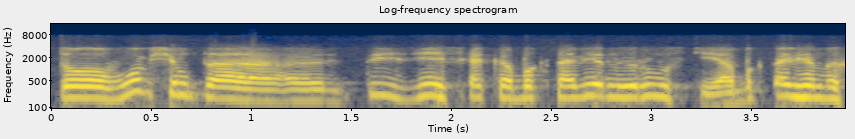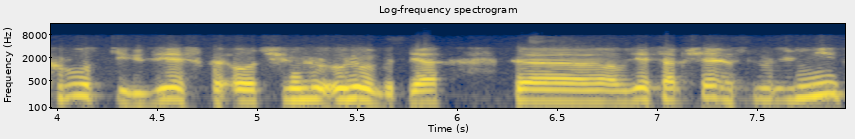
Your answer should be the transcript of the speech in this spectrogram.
то, в общем-то, э, ты здесь как обыкновенный русский. Обыкновенных русских здесь очень любят. Я э, здесь общаюсь с людьми,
